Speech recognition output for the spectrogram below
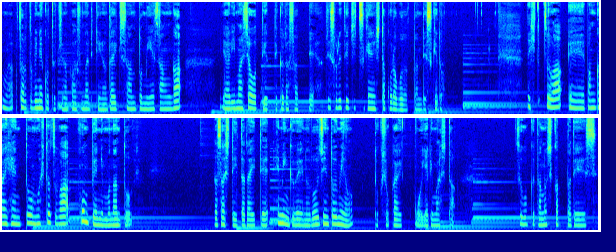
まあ、空飛び猫たちのパーソナリティの大地さんとみえさんがやりましょうって言ってくださってでそれで実現したコラボだったんですけどで一つは、えー、番外編ともう一つは本編にもなんと出させていただいてヘミングウェイの「老人と海」の読書会をやりました。すごく楽しかったです。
